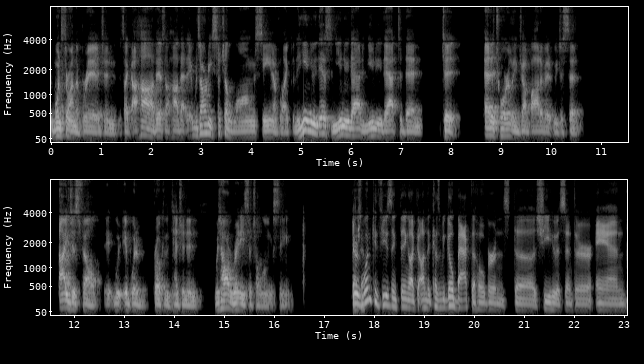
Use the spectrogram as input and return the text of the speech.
once they're on the bridge and it's like aha this aha that it was already such a long scene of like you knew this and you knew that and you knew that to then to editorially jump out of it we just said i just felt it would it would have broken the tension and it was already such a long scene There's Gotcha. one confusing thing, like on the because we go back to Hober and the she who is center, and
